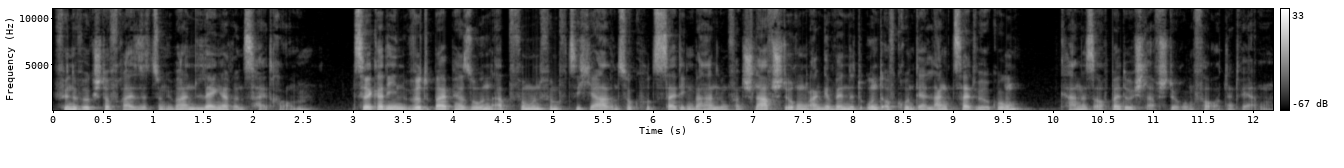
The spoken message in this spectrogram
für eine Wirkstofffreisetzung über einen längeren Zeitraum. Circadin wird bei Personen ab 55 Jahren zur kurzzeitigen Behandlung von Schlafstörungen angewendet und aufgrund der Langzeitwirkung kann es auch bei Durchschlafstörungen verordnet werden.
